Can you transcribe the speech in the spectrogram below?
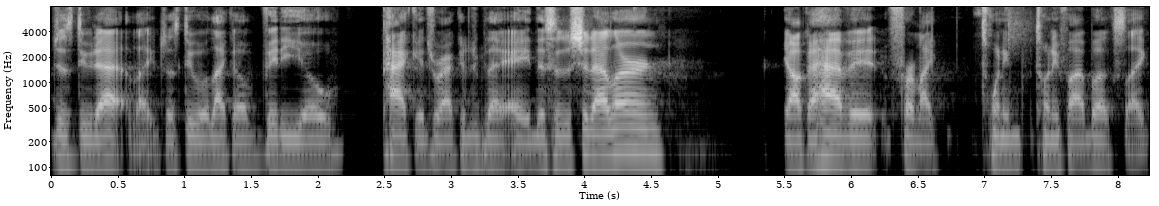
just do that. Like just do like a video package where I could be like, hey, this is the shit I learned. Y'all can have it for like 20, 25 bucks. Like,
